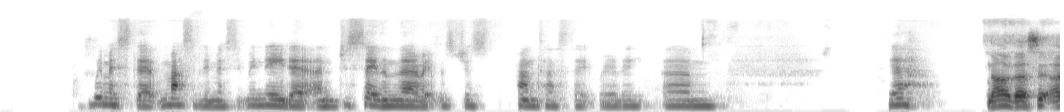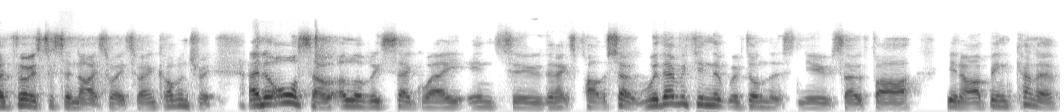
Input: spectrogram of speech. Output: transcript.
we missed it, massively missed it. We need it, and just seeing them there, it was just fantastic, really. Um, yeah, no, that's it. I thought it was just a nice way to end commentary. And also a lovely segue into the next part of the show. With everything that we've done that's new so far, you know, I've been kind of,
